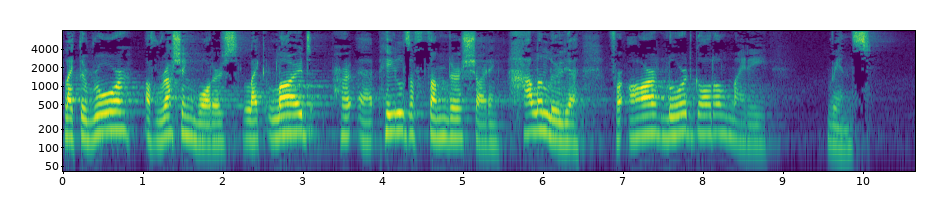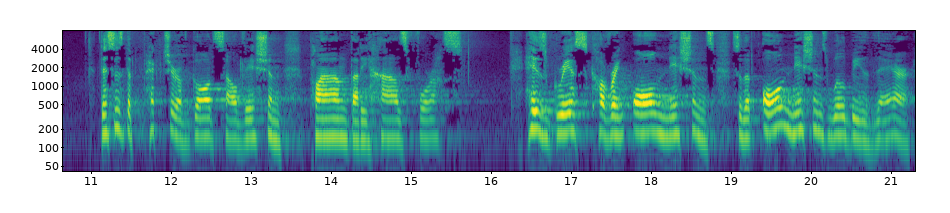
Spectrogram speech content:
like the roar of rushing waters, like loud uh, peals of thunder shouting, Hallelujah, for our Lord God Almighty reigns. This is the picture of God's salvation plan that He has for us. His grace covering all nations, so that all nations will be there,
